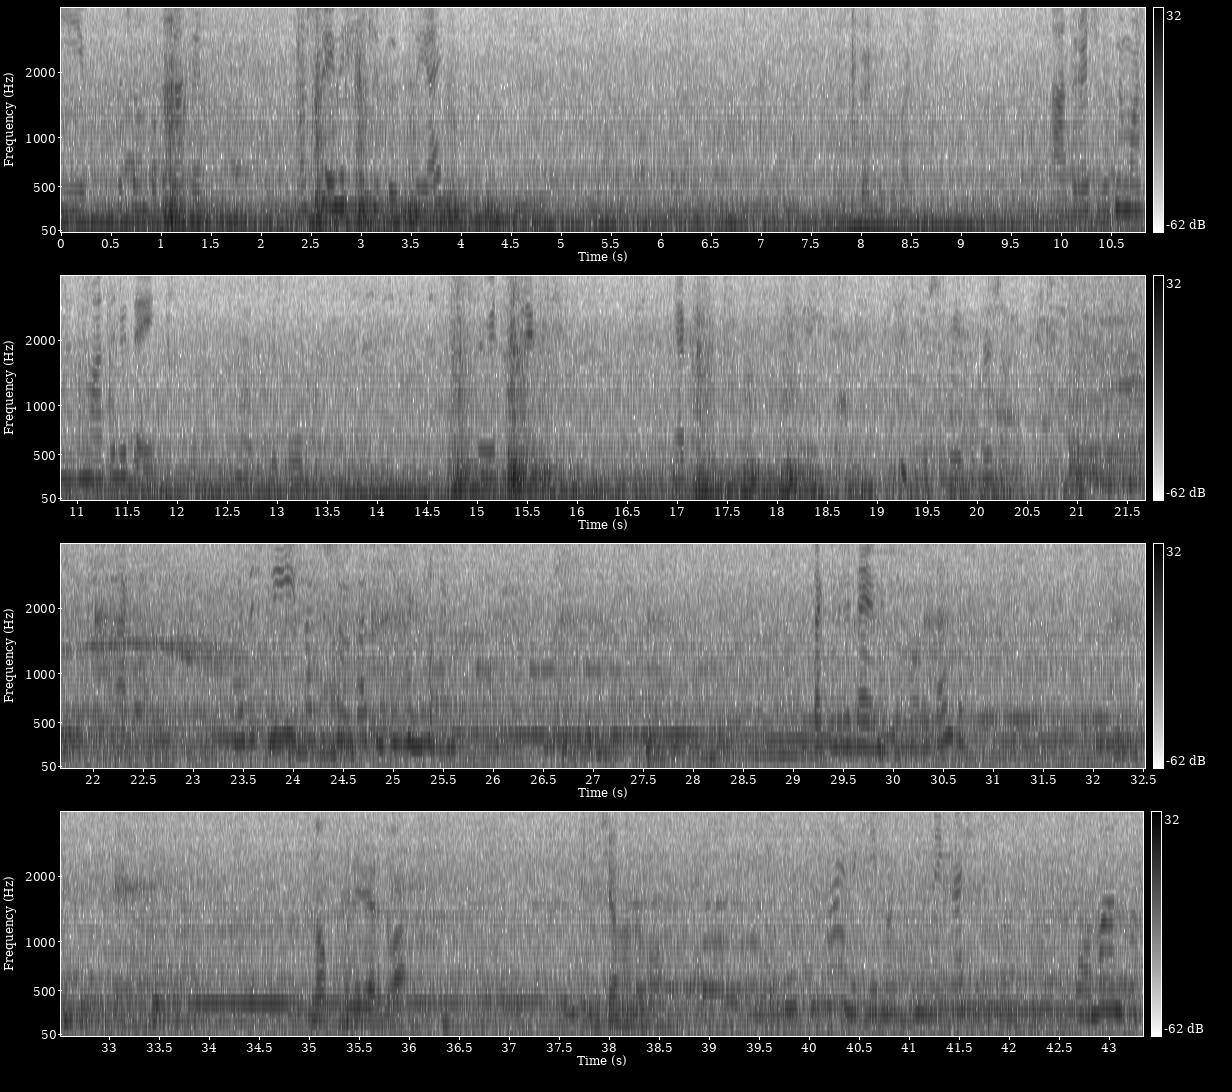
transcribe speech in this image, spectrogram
І хочу вам показати машини, які тут стоять. А, до речі, тут не можна знімати людей. Ну, типу, спілкуються з них. Як ну, що ви їх ображаєте. Так. Ми зайшли і перше, що ми бачимо, це Макдональдс. Це так виглядає мій торговий центр. Ну, Гулівер 2. Нічого нового. Ну ж не який, найкраще такий. О, манго.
